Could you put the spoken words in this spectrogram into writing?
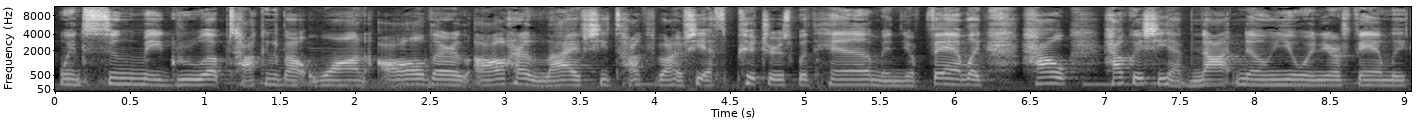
When Sungmi grew up talking about Hwan all their all her life, she talked about she has pictures with him and your family. Like how how could she have not known you and your family?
